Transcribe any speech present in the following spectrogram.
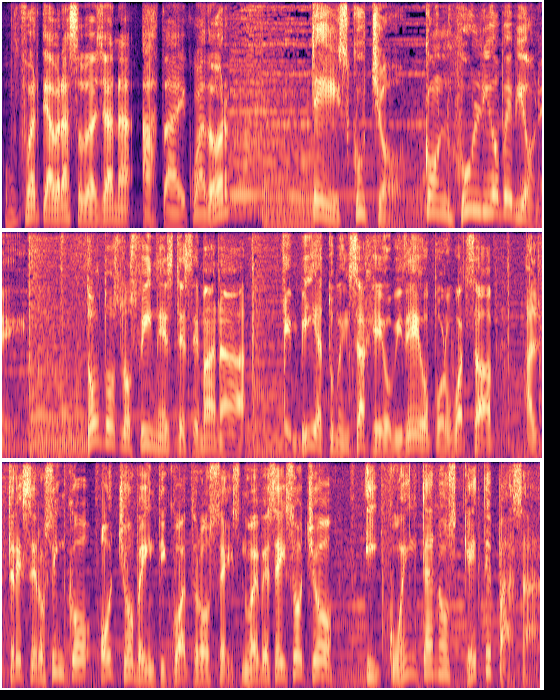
Un fuerte abrazo de Ayana hasta Ecuador. Te escucho con Julio Bebione. Todos los fines de semana, envía tu mensaje o video por WhatsApp al 305-824-6968 y cuéntanos qué te pasa.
